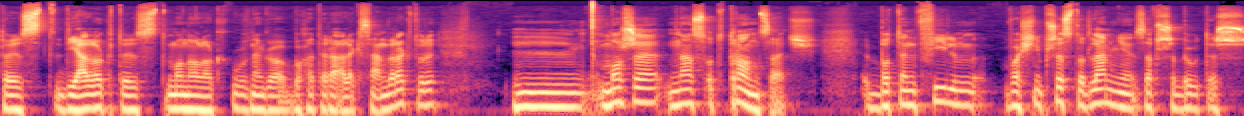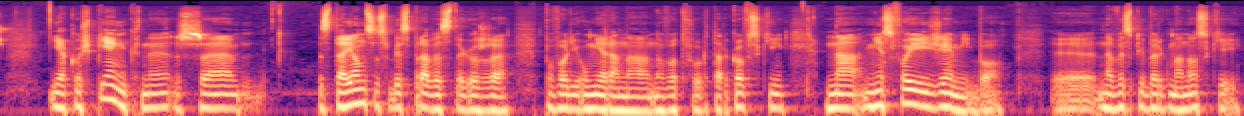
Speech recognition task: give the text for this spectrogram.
To jest dialog, to jest monolog głównego bohatera Aleksandra, który mm, może nas odtrącać, bo ten film właśnie przez to dla mnie zawsze był też jakoś piękny, że zdający sobie sprawę z tego, że powoli umiera na nowotwór tarkowski na nie swojej ziemi, bo e, na Wyspie Bergmanowskiej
